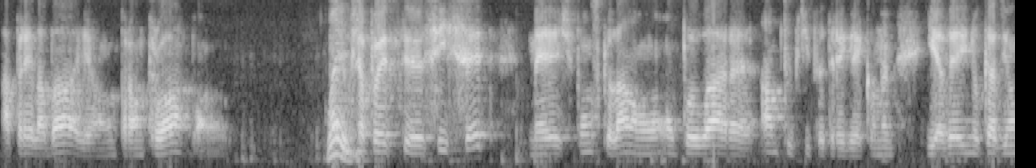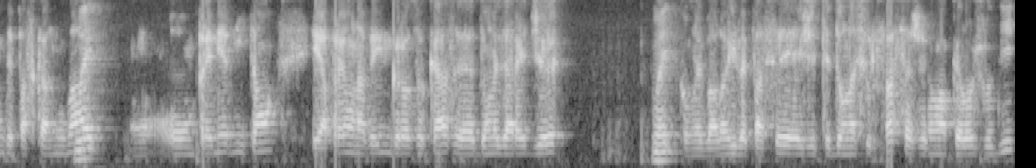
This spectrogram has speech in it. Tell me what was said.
après là-bas et on prend 3. Bon, ouais. Ça peut être 6-7. Mais je pense que là, on, peut voir euh, un tout petit peu de regret quand même. Il y avait une occasion de Pascal Mouvin en, première mi-temps, et après, on avait une grosse occasion euh, dans les arrêts de jeu. Comme le ballon il est passé, j'étais dans la surface, ça je me rappelle aujourd'hui.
